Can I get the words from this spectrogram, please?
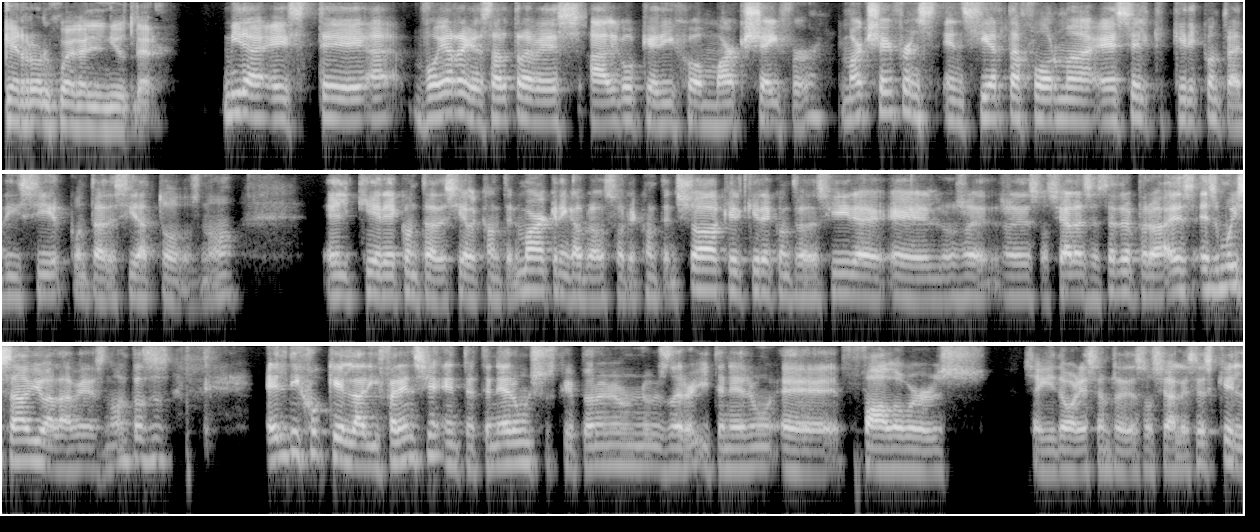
¿Qué rol juega el newsletter? Mira, este, ah, voy a regresar otra vez a algo que dijo Mark Schaefer. Mark Schaefer en, cierta forma es el que quiere contradecir, contradecir a todos, ¿no? él quiere contradecir el content marketing, hablado sobre content shock, él quiere contradecir eh, eh, las redes sociales, etcétera, pero es, es, muy sabio a la vez, ¿no? Entonces, él dijo que la diferencia entre tener un suscriptor en un newsletter y tener eh, followers, seguidores en redes sociales, es que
